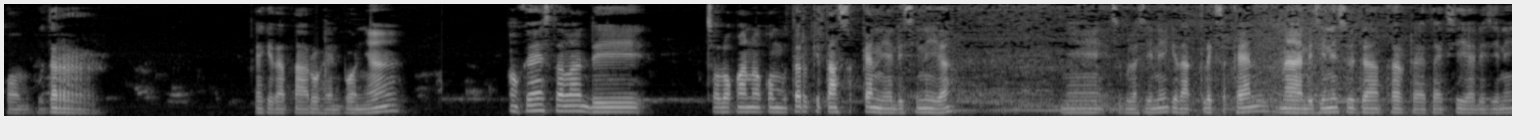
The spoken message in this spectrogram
komputer. Oke kita taruh handphonenya. Oke setelah dicolokkan ke komputer kita scan ya di sini ya. Ini sebelah sini kita klik scan. Nah di sini sudah terdeteksi ya. Di sini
